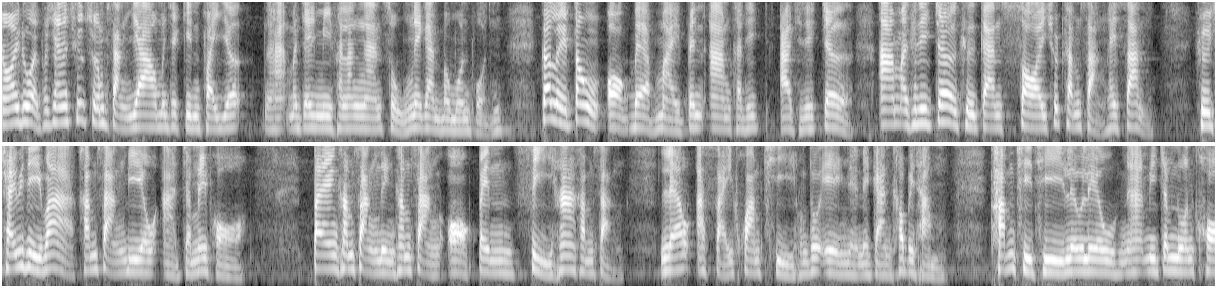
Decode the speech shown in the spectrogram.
น้อยด้วย เพราะฉะนั้นชุดคำสั่งยาวมันจะกินไฟเยอะนะฮะ มันจะมีพลังงานสูงในการประมวลผล ก็เลยต้องออกแบบใหม่เป็น ARM Architecture ARM Architecture คือการซอยชุดคำสั่งให้สั้น คือใช้วิธีว่าคำสั่งเดียวอาจจะไม่พอ แปลงคำสั่งหนึ่งคำสั่งออกเป็น 4 5คำสั่ง แล้วอาศัยความถี่ของตัวเองเนี่ยในการเข้าไปทำทำทีๆเร็วๆนะฮะมีจำนวนคอ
